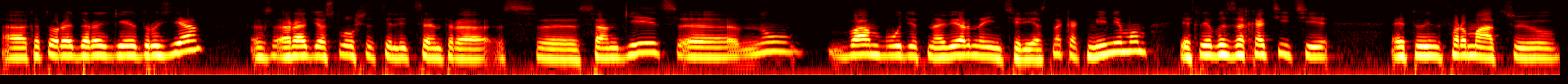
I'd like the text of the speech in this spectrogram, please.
э, которая, дорогие друзья, радиослушателей центра Сан-Гейтс, э, ну, вам будет, наверное, интересно, как минимум, если вы захотите эту информацию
